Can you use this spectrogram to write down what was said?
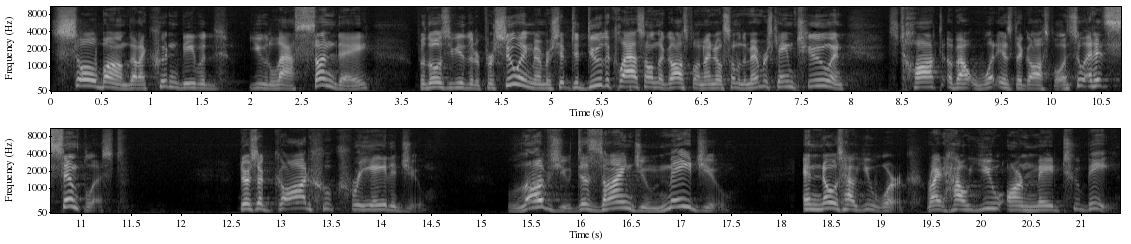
so bummed that I couldn't be with you last Sunday for those of you that are pursuing membership to do the class on the gospel. And I know some of the members came too and talked about what is the gospel. And so at its simplest, there's a God who created you, loves you, designed you, made you and knows how you work, right? How you are made to be.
